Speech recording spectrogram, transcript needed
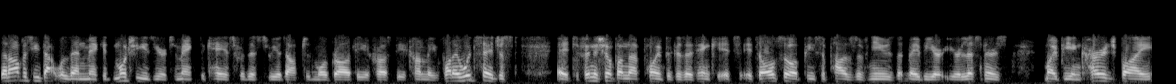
then obviously that will then make it much easier to make the case for this to be adopted more broadly across the economy. What I would say, just uh, to finish up on that point, because I think it's it's also a piece of positive news that maybe your, your listeners might be encouraged by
